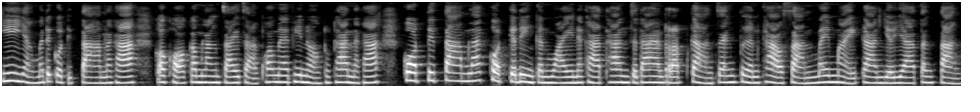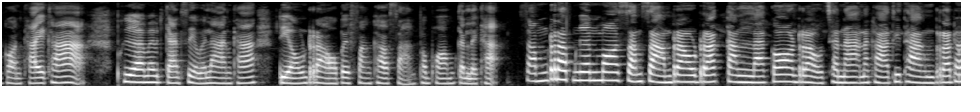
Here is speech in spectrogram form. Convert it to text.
ที่ยังไม่ได้กดติดตามนะคะ ก็ขอกำลังใจจากพ่อแม่พี่น้องทุกท่านนะคะ กดติดตามและกดกระดิ่งกันไว้นะคะ ท่านจะได้รับการแจ้งเตือนข่าวสารใหม่ๆ การเยียวยาต่างๆ ก่อนใครค่ะ เพื่อไม่เป็นการเสียเวลานะคะเดี๋ยวเราไปฟังข่าวสารพร้อม ๆ กันเลยค่ะ สำหรับเงินม 33 เรารักกันและก็เราชนะนะคะที่ทางรัฐ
